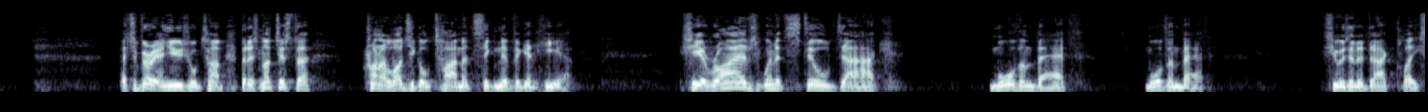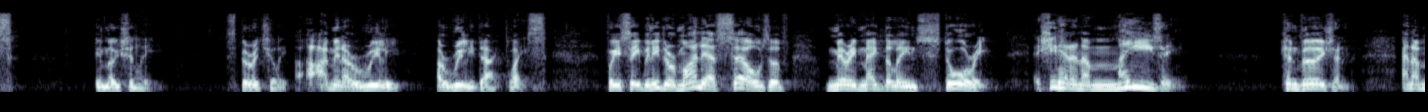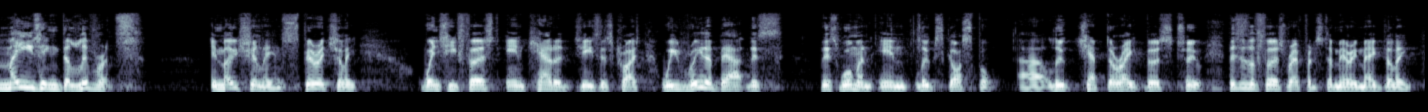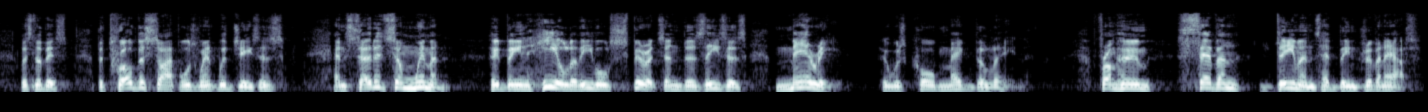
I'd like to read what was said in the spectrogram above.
That's a very unusual time. But it's not just the chronological time, it's significant here. She arrives when it's still dark. More than that, more than that, she was in a dark place emotionally, spiritually. I'm in a really, a really dark place. For you see, we need to remind ourselves of Mary Magdalene's story. She'd had an amazing conversion, an amazing deliverance, emotionally and spiritually, when she first encountered Jesus Christ. We read about this, this woman in Luke's Gospel, uh, Luke chapter 8, verse 2. This is the first reference to Mary Magdalene. Listen to this. The 12 disciples went with Jesus, and so did some women who'd been healed of evil spirits and diseases. Mary, who was called Magdalene, from whom seven demons had been driven out.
